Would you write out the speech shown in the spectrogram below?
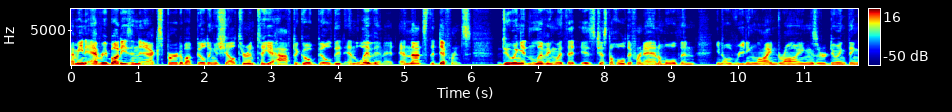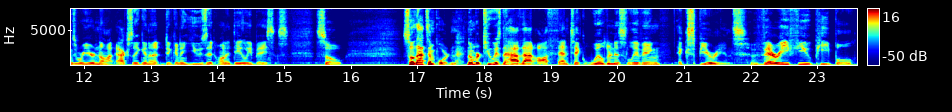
I mean, everybody's an expert about building a shelter until you have to go build it and live in it. And that's the difference. Doing it and living with it is just a whole different animal than, you know, reading line drawings or doing things where you're not actually going to use it on a daily basis. So So that's important. Number two is to have that authentic wilderness living experience. Very few people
